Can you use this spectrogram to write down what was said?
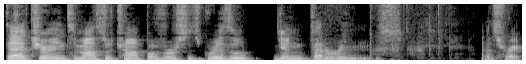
Thatcher and Tommaso Ciampa versus Grizzled Young Veterans. That's right.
